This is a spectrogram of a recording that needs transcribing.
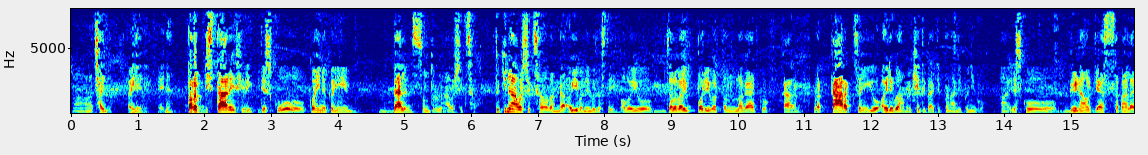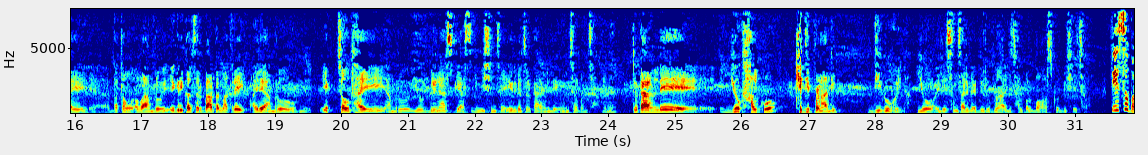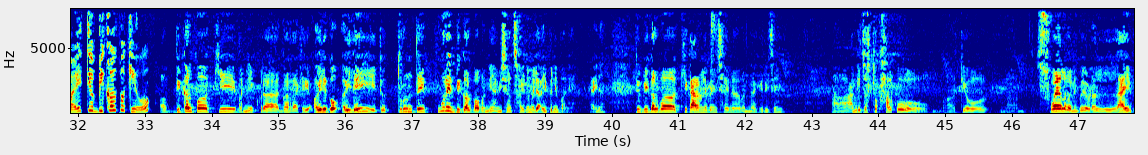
छैन अहिले नै होइन? तर बिस्तारै फेरि त्यसको कहीँ न कहीँ ब्यालेन्स सन्तुलन आवश्यक छ। त्यो किन आवश्यक छ भन्दा अघि भनेको जस्तै अब यो जलवायु परिवर्तन लगायतको कारण एउटा कारक चाहिँ यो अहिलेको हाम्रो खेतीपाती प्रणाली पनि हो। यसको ग्रिन हाउस ग्यास तपाईँलाई बताउँ अब हाम्रो एग्रिकल्चरबाट मात्रै अहिले हाम्रो एक चौथाइ हाम्रो यो ग्रिन हाउस ग्यास इमिसन चाहिँ एग्रिकल्चर कारणले हुन्छ भन्छ होइन? त्यो कारणले यो खालको खेती प्रणाली दिगो होइन। यो अहिले संसारव्यापी रूपमा अहिले छलफल बहसको विषय छ। त्यसो भए त्यो विकल्प के हो? विकल्प के भन्ने कुरा गर्दाखेरि अहिलेको अहिले त्यो तुरुन्तै पुरै विकल्प भन्ने हामीसँग छैन मैले अहिले पनि भने होइन? त्यो विकल्प के कारणले पनि छैन भन्दाखेरि चाहिँ हामीले जस्तो खालको त्यो सोयल भनेको एउटा लाइभ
